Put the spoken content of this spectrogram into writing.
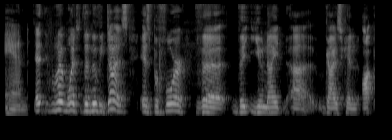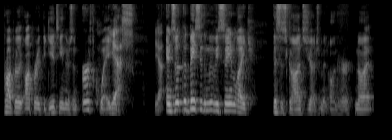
and It, what, the movie does is before the the Unite uh, guys can op- properly operate the guillotine, there's an earthquake. yes Yeah. and so the, basically the movie's saying like this is God's judgment on her, not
